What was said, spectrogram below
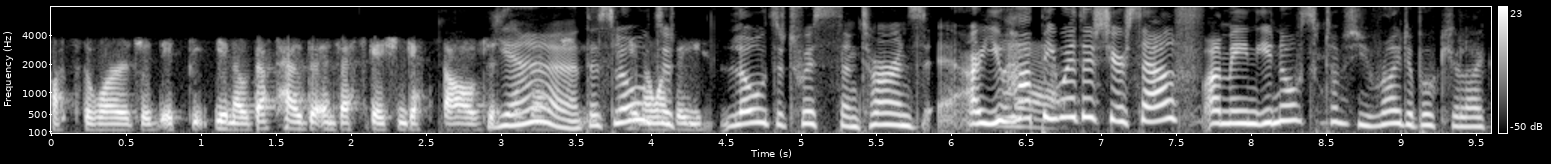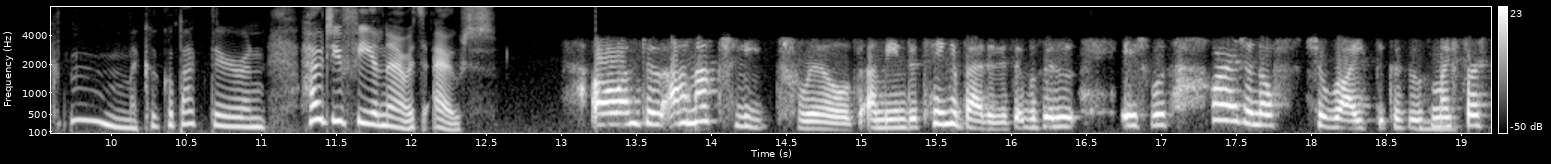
what's the word? It, it, you know, that's how the investigation gets solved. yeah, there's you know, loads of loads of twists and turns. Are you happy with it yourself? I mean, you know, sometimes you write a book, you're like, hmm, I could go back there. And how do you feel now? It's out. Oh, I'm del- I'm actually thrilled. I mean, the thing about it is, it was a, it was hard enough to write because it was my first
